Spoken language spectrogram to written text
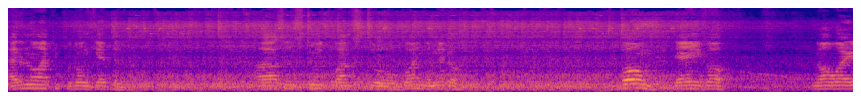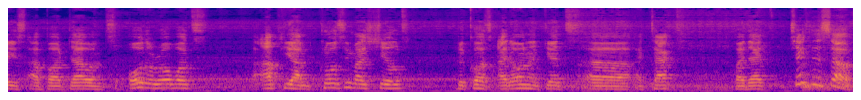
I don't know why people don't get them. Uh, so dude wants to go in the middle. Boom, there you go. No worries about that one. So all the robots up here, I'm closing my shield because I don't want to get uh, attacked by that. Check this out.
